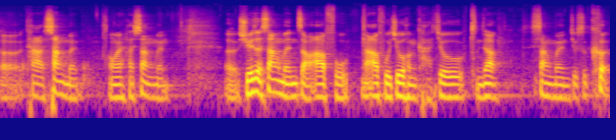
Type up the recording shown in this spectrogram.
呃他上门，哦，他上门，呃学着上门找阿福，那阿福就很开，就你知道上门就是客，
